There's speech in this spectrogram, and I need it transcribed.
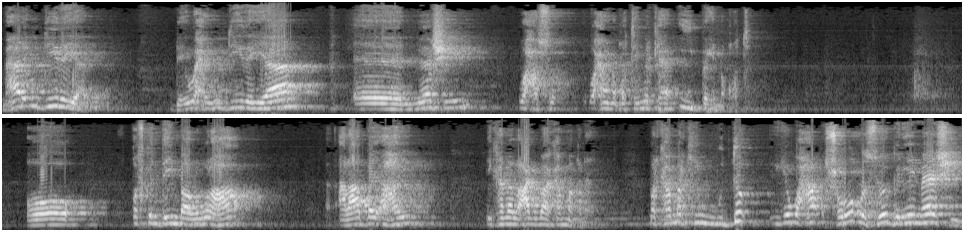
maxaanay u diidayaan? Dee waxay u diidayaan meeshii waxa waxay noqotay markaa iib bay noqotay. Oo qofkan dayn baa lagu lahaa alaab bay ahayd ninkana lacag baa ka maqnay marka markii muddo iyo waxaa shuruud la soo geliyey meeshii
